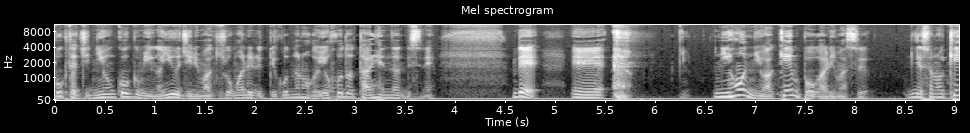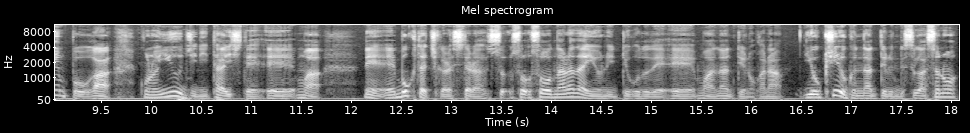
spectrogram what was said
僕たち日本国民が有事に巻き込まれるっていうことの方がよほど大変なんですね。で、えー 日本には憲法があります。でその憲法がこの有事に対して、えーまあね、僕たちからしたらそうならないようにということで、えーまあなんていうのかな。抑止力になってるんですがその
